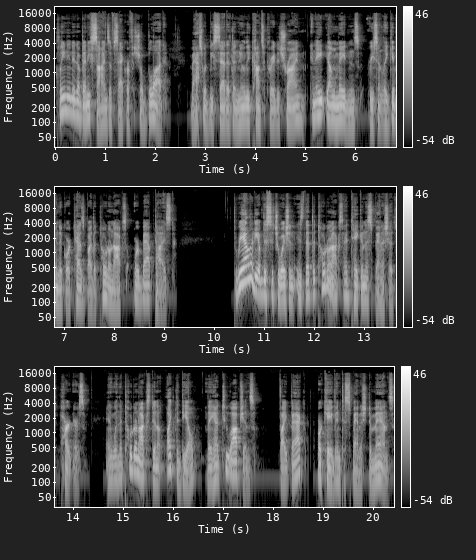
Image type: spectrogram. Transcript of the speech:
cleaning it of any signs of sacrificial blood. Mass would be said at the newly consecrated shrine, and eight young maidens, recently given to Cortez by the Totonacs, were baptized. The reality of this situation is that the Totonacs had taken the Spanish as partners, and when the Totonacs didn't like the deal, they had two options fight back or cave into Spanish demands.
